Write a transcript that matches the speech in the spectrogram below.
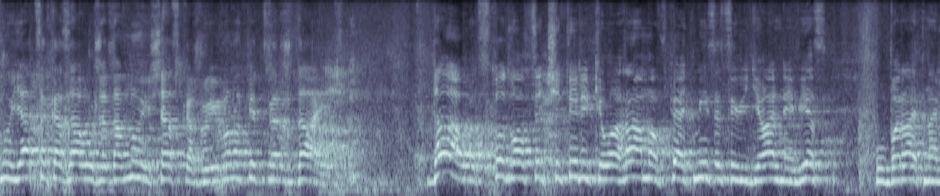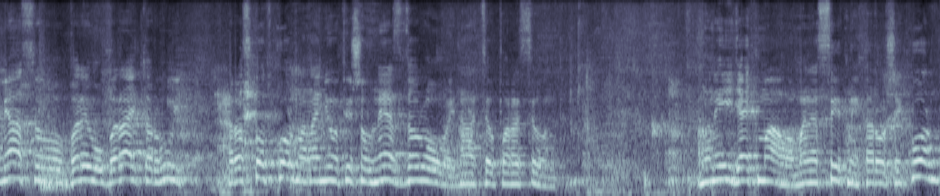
Ну, я це казав уже давно і зараз кажу, і воно підтверджується. Да, от 124 кілограма в 5 місяців ідеальний вес. Убирати на м'ясо, бери, убирай, торгуй. Розход корму на нього пішов нездоровий на цього поросенка. Вони їдять мало. У мене ситний хороший корм.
